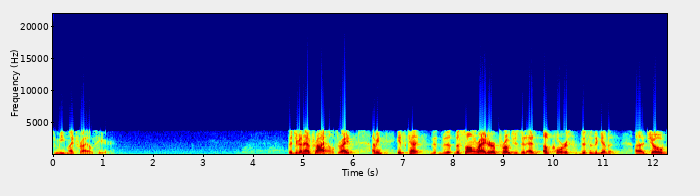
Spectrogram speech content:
to meet my trials here. That you're going to have trials, right? I mean, it's kind of the, the, the songwriter approaches it as, of course, this is a given. Uh, Job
